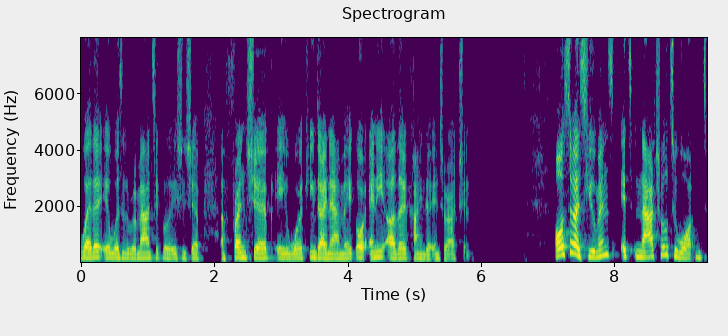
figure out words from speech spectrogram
whether it was in a romantic relationship, a friendship, a working dynamic, or any other kind of interaction. Also, as humans, it's natural to want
